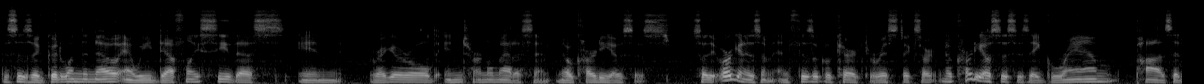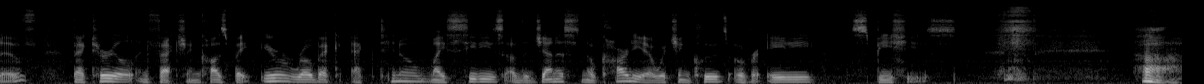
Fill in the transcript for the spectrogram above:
This is a good one to know, and we definitely see this in regular old internal medicine nocardiosis. So, the organism and physical characteristics are nocardiosis is a gram positive bacterial infection caused by aerobic actinomycetes of the genus Nocardia, which includes over 80 species. Ah.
